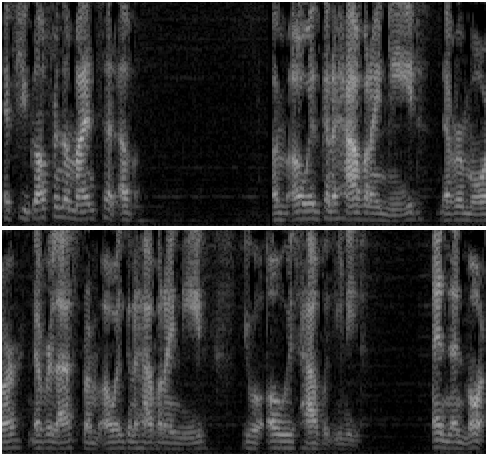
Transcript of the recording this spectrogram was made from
if you go from the mindset of I'm always going to have what I need, never more, never less, but I'm always going to have what I need, you will always have what you need. And then more.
